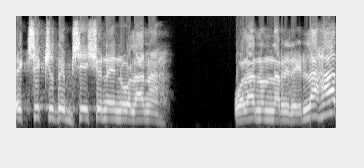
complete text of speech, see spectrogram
executive session na yun, wala na. Wala nang narinig. Lahat,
